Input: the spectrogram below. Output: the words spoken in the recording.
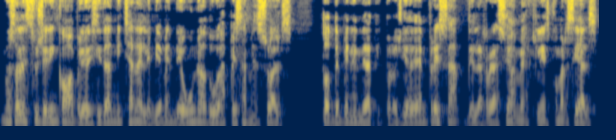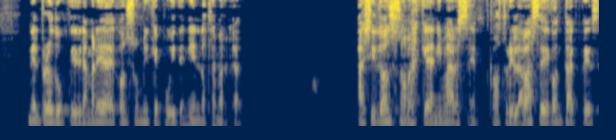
Nosaltres suggerim com a periodicitat mitjana l'enviament de una o dues peces mensuals, tot depenent de la tipologia de l'empresa, de la relació amb els clients comercials, del producte i de la manera de consumir que pugui tenir el nostre mercat. Així doncs, només queda animar-se, construir la base de contactes,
